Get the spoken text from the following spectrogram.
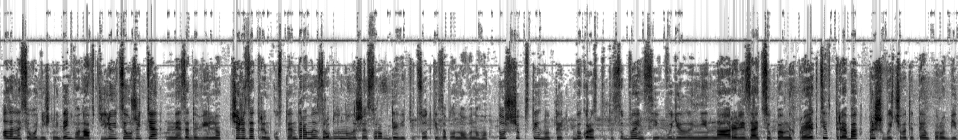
але на сьогоднішній день вона втілюється у життя незадовільно. Через затримку з тендерами зроблено лише 49% запланованого. Тож, щоб встигнути використати субвенції, виділені на реалізацію певних проєктів, треба пришвидшувати темпи робіт.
